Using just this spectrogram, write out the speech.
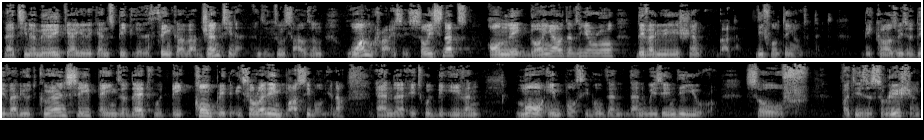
Latin America. You can speak, uh, think of Argentina and the 2001 crisis. So it's not only going out of the euro, devaluation, but defaulting on the debt. Because with a devalued currency, paying the debt would be complete. It's already impossible, you know, and uh, it would be even more impossible than, than within the euro. So, what is the solution?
